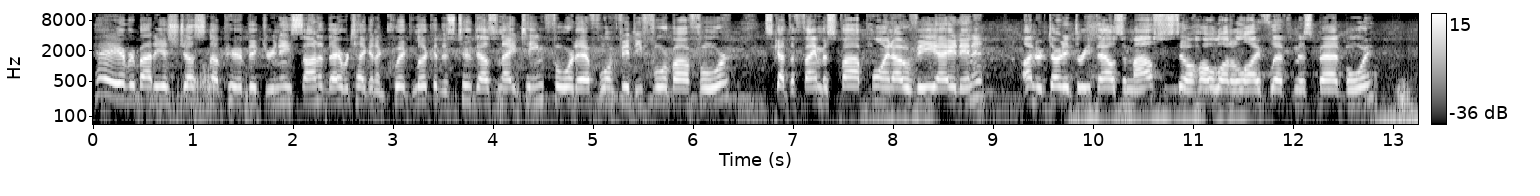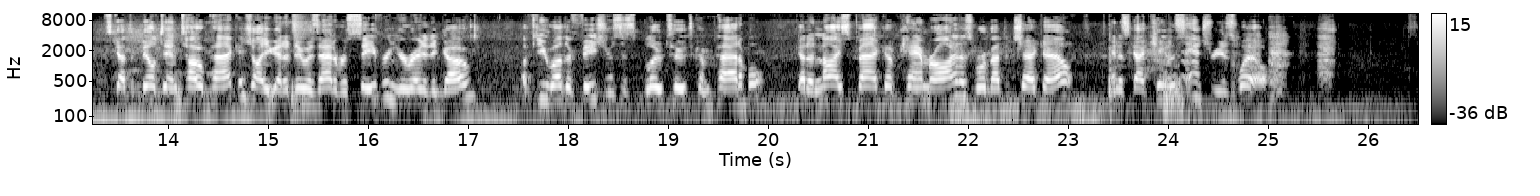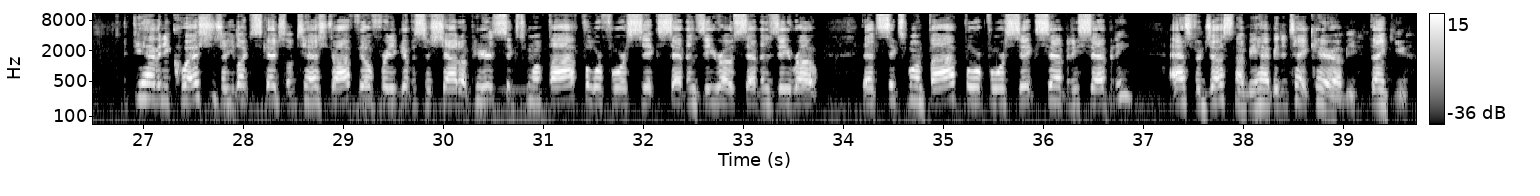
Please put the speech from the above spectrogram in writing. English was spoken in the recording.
Hey everybody, it's Justin up here at Victory Nissan. Today we're taking a quick look at this 2018 Ford F-150 4x4. It's got the famous 5.0 V8 in it, under 33,000 miles, so still a whole lot of life left in this bad boy. It's got the built-in tow package. All you got to do is add a receiver and you're ready to go. A few other features, it's Bluetooth compatible. Got a nice backup camera on it as we're about to check out. And it's got keyless entry as well. If you have any questions or you'd like to schedule a test drive, feel free to give us a shout up here at 615-446-7070. That's 615-446-7070. Ask for Justin. I'd be happy to take care of you. Thank you.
